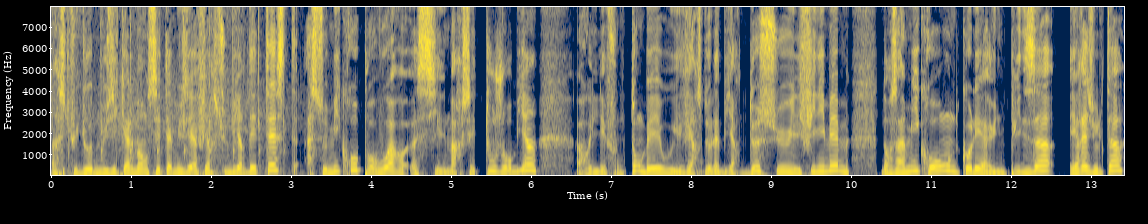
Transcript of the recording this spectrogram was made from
Un studio de musique allemand s'est amusé à faire subir des tests à ce micro pour voir s'il marchait toujours bien. Alors ils les font tomber ou ils versent de la bière dessus, il finit même dans un micro-ondes collé à une pizza et résultat,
